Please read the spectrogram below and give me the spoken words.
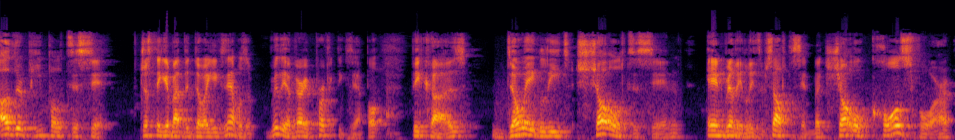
other people to sin. Just think about the Doeg example. It's really a very perfect example because Doeg leads Shaul to sin and really leads himself to sin. But Shaul calls for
